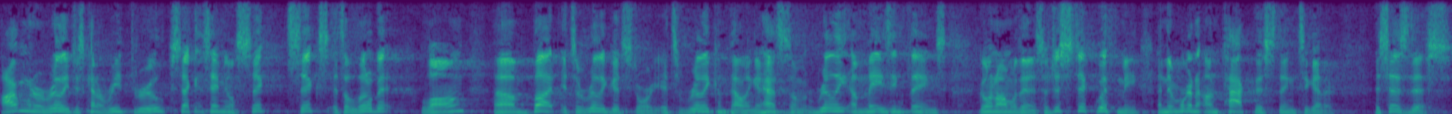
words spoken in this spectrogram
I'm going to really just kind of read through 2 Samuel 6. 6. It's a little bit long, um, but it's a really good story. It's really compelling. It has some really amazing things going on within it. So just stick with me, and then we're going to unpack this thing together. It says this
